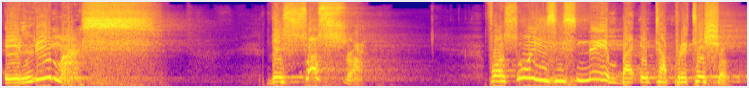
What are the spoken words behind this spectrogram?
Elymas, the sorcerer, for so is his name by interpretation.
